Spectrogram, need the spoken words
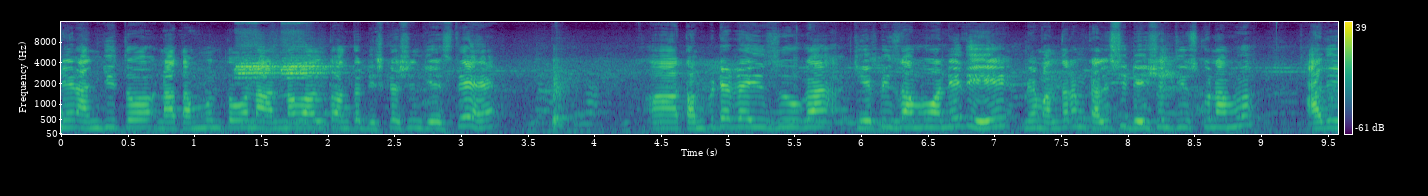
నేను అంజితో నా తమ్ముతో నా అన్న వాళ్ళతో అంతా డిస్కషన్ చేస్తే కంప్యూటరైజ్గా చేపిస్తాము అనేది మేమందరం కలిసి డెసిషన్ తీసుకున్నాము. అది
